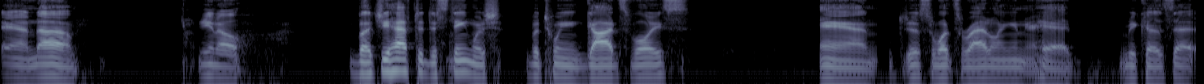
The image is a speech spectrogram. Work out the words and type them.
and um you know but you have to distinguish between God's voice and just what's rattling in your head because that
